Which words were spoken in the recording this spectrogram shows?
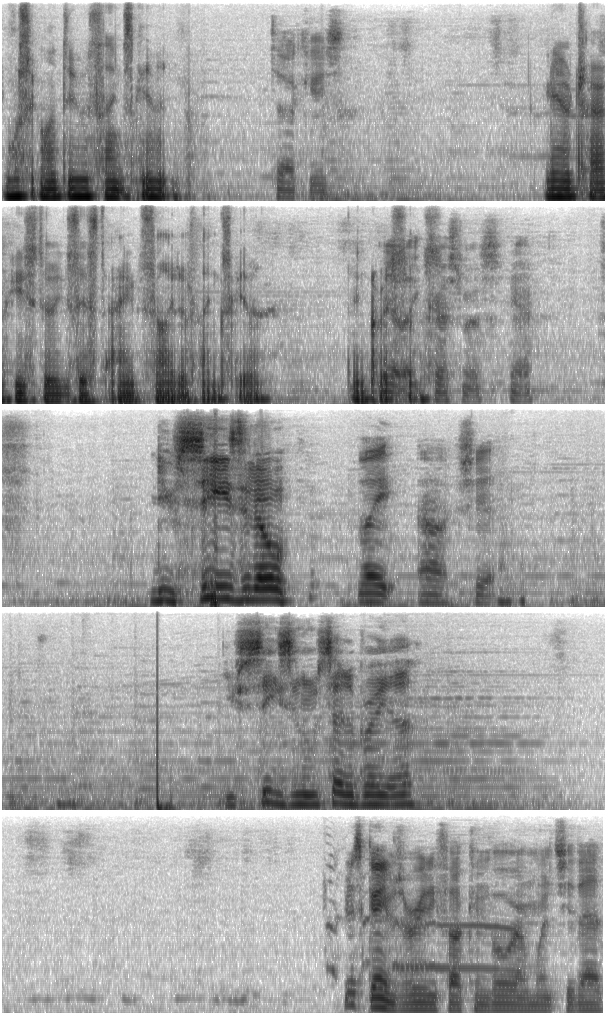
What's it got to do with Thanksgiving? Turkeys. You know, turkeys do exist outside of Thanksgiving. Than Yeah, like Christmas. Yeah. You seasonal. Like, oh shit. You seasonal celebrator. This game's really fucking boring once you're dead.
